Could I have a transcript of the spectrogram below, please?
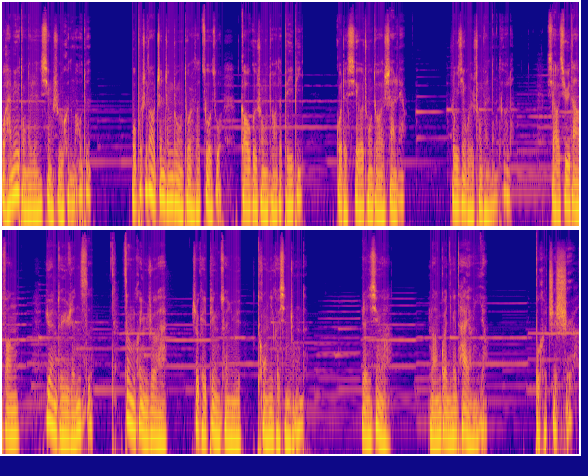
我还没有懂得人性是如何的矛盾，我不知道真诚中有多少的做作，高贵中有多少的卑鄙，或者邪恶中有多少的善良。如今我是充分懂得了，小气与大方，怨怼与仁慈，憎恨与热爱，是可以并存于同一颗心中的。人性啊，难怪你跟太阳一样，不可直视啊！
